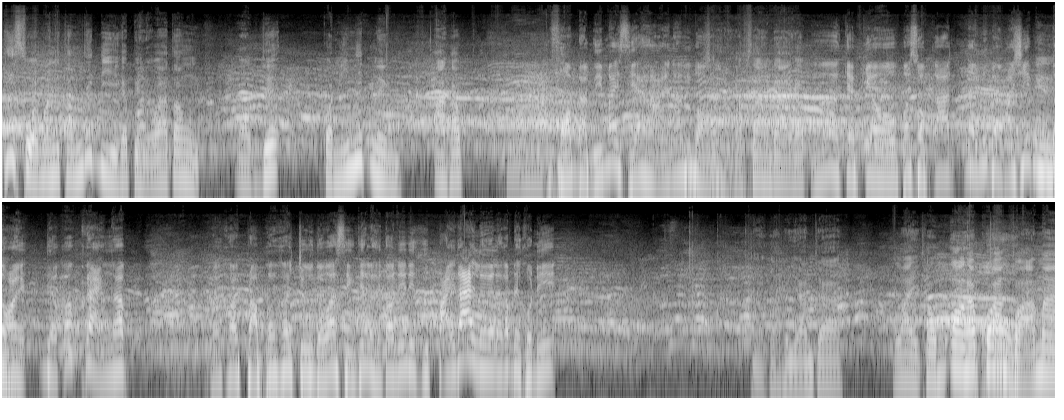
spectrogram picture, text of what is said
ที่สวนมันทำได้ดีครับเพียงแต่ว่าต้องออกเยอะกว่านี้นิดหนึ่งอะครับ ฟอร์มแบบนี้ไม่เสียหายนะพี่บอกใช่ครับสร้างได้ครับอ่าเก็บเกี่ยวประสบการณ์ในรูปแบบอาชีพอีอืกมหน่อย เดี๋ยวก็แกร่งครับค่อยๆปรับค่อยๆจูนแต่ว่าสิ่งที่เราเห็นตอนนี้นี่คือไปได้เลยแล้วครับเด็กคนนี้นี่ก็พยายามจะไล่เข้าอ้อครับโอ้ควางขวามา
